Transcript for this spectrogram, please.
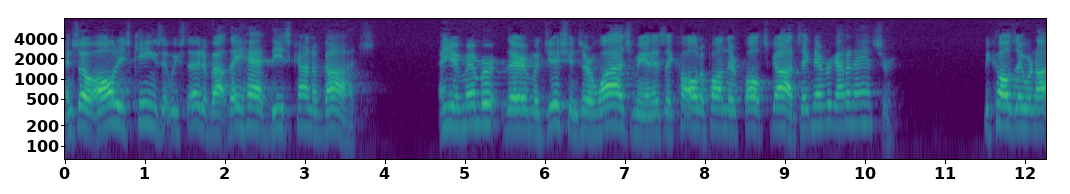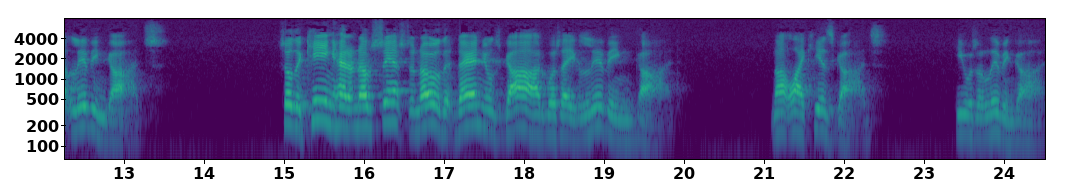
And so all these kings that we studied about, they had these kind of gods. And you remember their magicians, their wise men, as they called upon their false gods, they never got an answer because they were not living gods. So the king had enough sense to know that Daniel's God was a living God, not like his gods. He was a living God.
